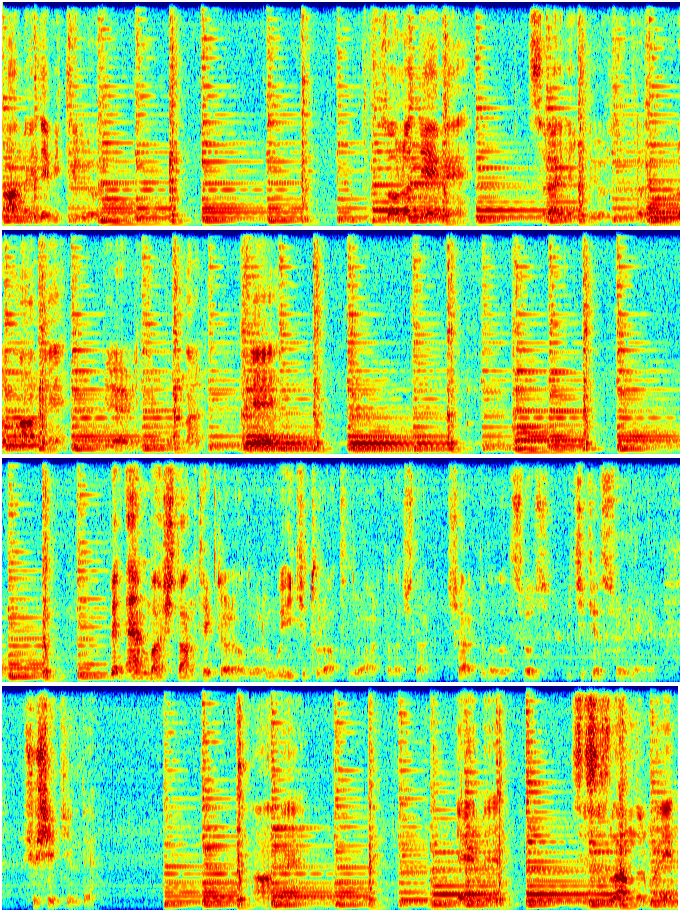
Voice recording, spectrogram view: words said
AM'de bitiriyorum. Sonra DM sırayla gidiyoruz yukarı doğru. AM birer ritim bunlar. E ve en baştan tekrar alıyorum. Bu iki tur atılıyor arkadaşlar. Şarkıda da söz iki kez söyleniyor. Şu şekilde. AM DM Siz hızlandırmayın.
